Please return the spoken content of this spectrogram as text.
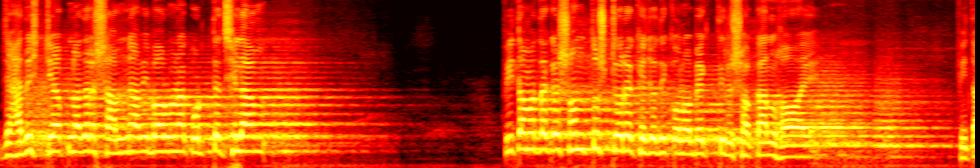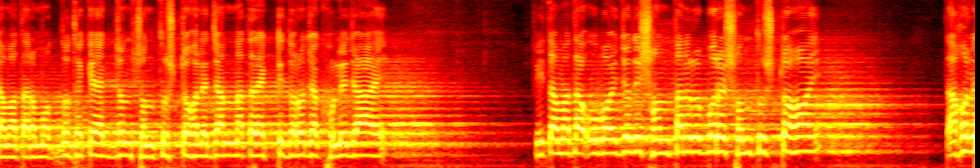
যে হাদিসটি আপনাদের সামনে আমি বর্ণনা করতেছিলাম, পিতামাতাকে সন্তুষ্ট রেখে যদি কোনো ব্যক্তির সকাল হয়, পিতামাতার মধ্য থেকে একজন সন্তুষ্ট হলে জান্নাতের একটি দরজা খুলে যায়। পিতামাতা উভয় যদি সন্তানের উপরে সন্তুষ্ট হয়, তাহলে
